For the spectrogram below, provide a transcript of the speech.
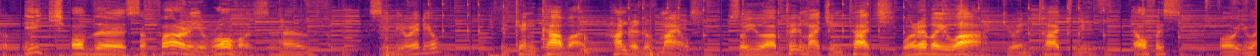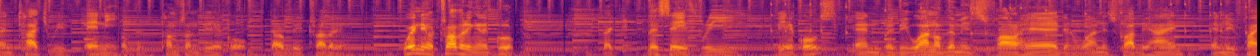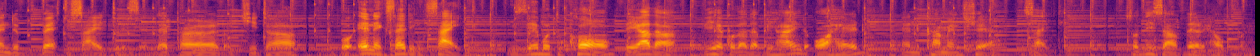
So each of the Safari rovers have CB radio. It can cover hundreds of miles. So you are pretty much in touch wherever you are. You're in touch with Elvis or you are in touch with any of the Thomson vehicle that will be traveling. When you're traveling in a group, like let's say three vehicles and maybe one of them is far ahead and one is far behind and you find the best site to say leopard or cheetah or any exciting sight is able to call the other vehicle that are behind or ahead and come and share the sight. So these are very helpful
